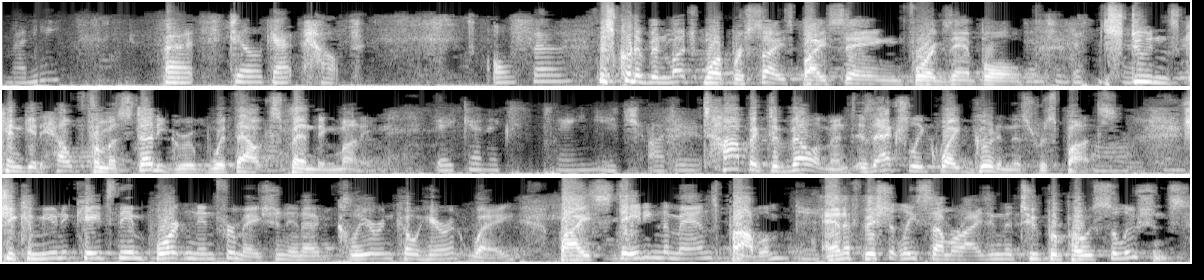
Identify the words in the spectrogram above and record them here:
money, but still get help. Also, This could have been much more precise by saying, for example, students can get help from a study group without spending money. they can explain each other. Topic development is actually quite good in this response. She communicates the important information in a clear and coherent way by stating the man's problem and efficiently summarizing the two proposed solutions.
